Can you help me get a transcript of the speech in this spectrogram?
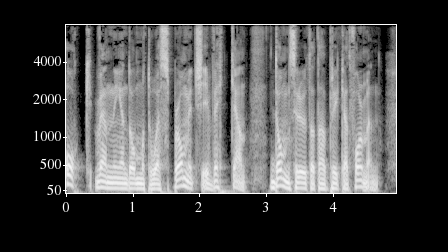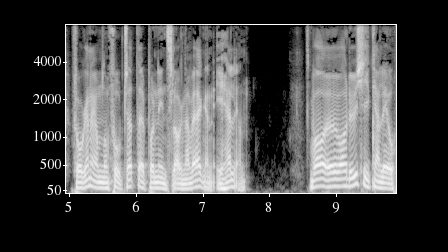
och vändningen då mot West Bromwich i veckan. De ser ut att ha prickat formen. Frågan är om de fortsätter på den inslagna vägen i helgen. Vad, vad har du i kikan, Leo?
